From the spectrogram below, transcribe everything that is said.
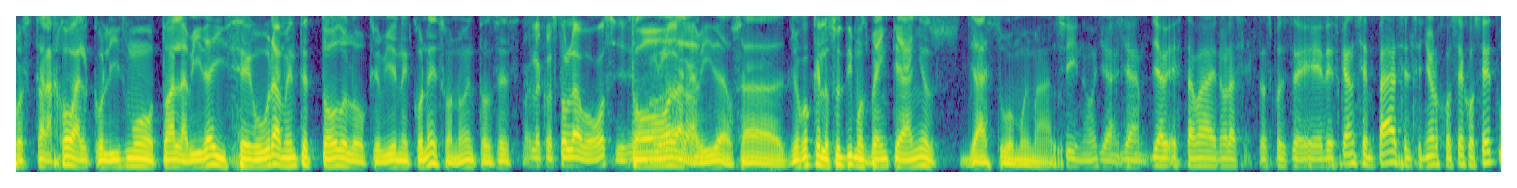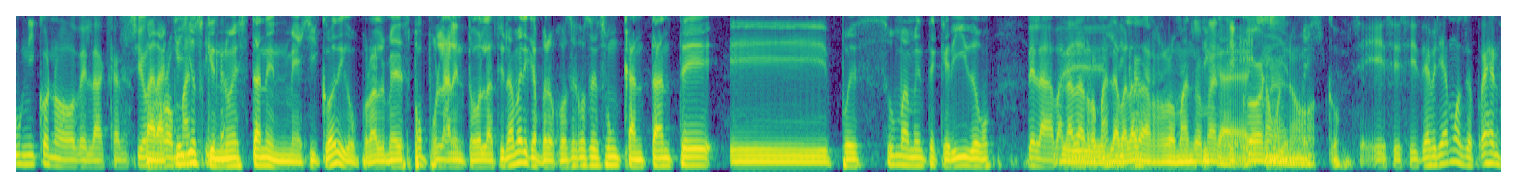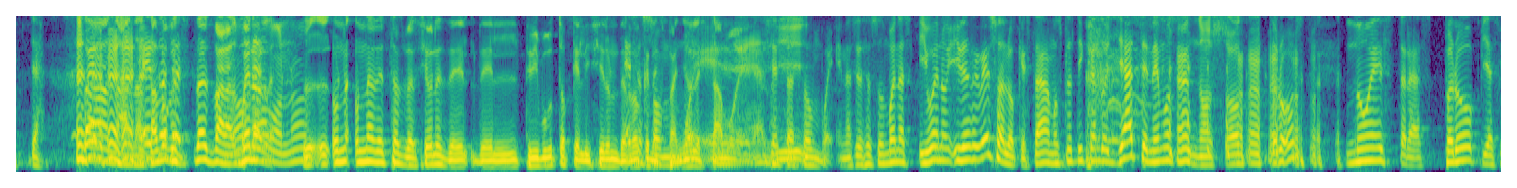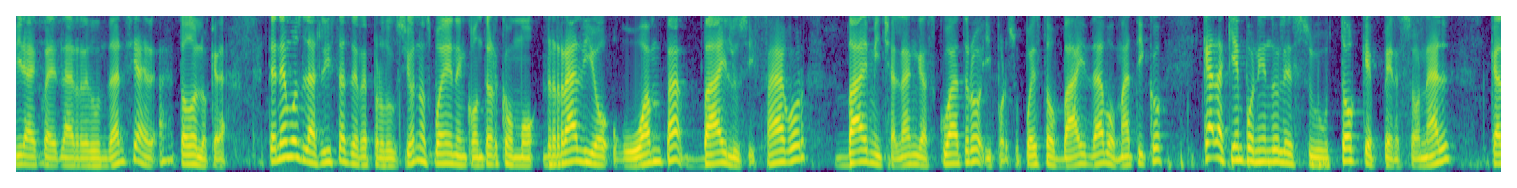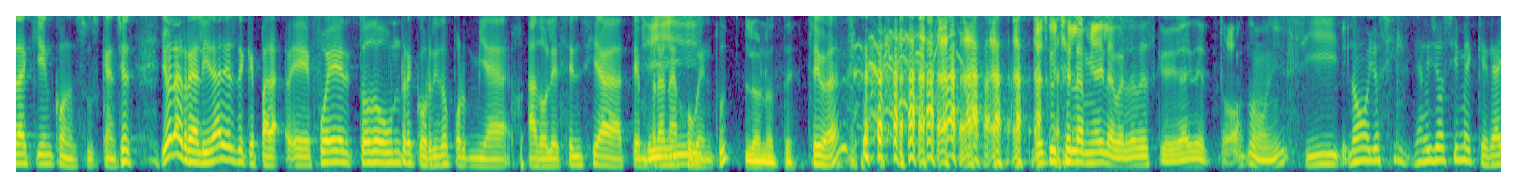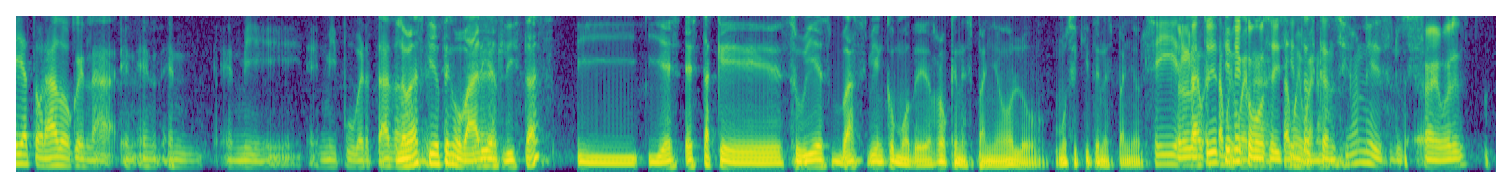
pues trajo alcoholismo toda la vida y seguramente todo lo que viene con eso, ¿no? Entonces, Le costó la voz. y- toda la vida. O sea, yo creo que los últimos 20 años ya estuvo muy mal. Sí, no, ya, ya, ya estaba en horas extras. Pues eh, descanse en paz el señor José José, un ícono de la canción Para aquellos que romántica. no están en México, digo, probablemente es popular en toda Latinoamérica, pero José José es un cantante eh, pues sumamente querido. De la balada de romántica. La balada romántica en. México. Sí, sí, sí. Deberíamos de. Bueno, ya. No, Bueno, no, no, tampoco es, no es para. No, bueno, bravo, no. l- Una, una de estas versiones de- del tributo que le hicieron de esas rock en español buenas, está buena. Esas sí. son buenas, esas son buenas. Y bueno, y de regreso a lo que estábamos platicando, ya tenemos nosotros nuestras propias, mira, la redundancia, a todo lo que da. Tenemos las listas de reproducción, nos pueden encontrar como Radio Guampa, by Lucifagor, by Michalangas 4 y por supuesto by Davomático, cada quien poniéndole su toque personal cada quien con sus canciones. Yo la realidad es de que para, eh, fue todo un recorrido por mi a- adolescencia, temprana Sí. juventud. Lo noté. Sí, ¿verdad? Yo escuché la mía y la verdad es que hay de todo. ¿eh? Sí, no, yo sí, yo sí me quedé ahí atorado en, la, en, en- en- en mi, en mi pubertad. La verdad es que yo tengo varias listas y, y es esta que subí es más bien como de rock en español o musiquita en español. Sí, Pero está, la tuya está tiene como buena, está muy 600 buena. canciones, Lucifer.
